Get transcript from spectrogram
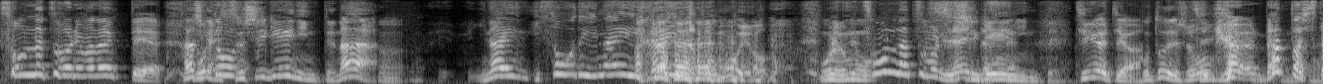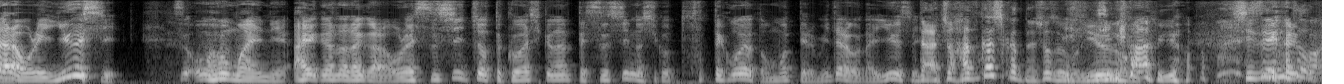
そんなつもりもなくて。確かに寿司芸人ってな、うんいない、いそうでいないラインだと思うよ。俺も。そんなつもりないんだ芸人って。違う違う。ことでしょ？違う。だとしたら俺言うし。そお前に相方だから俺寿司ちょっと詳しくなって寿司の仕事取ってこようと思ってるみたいなことは言うし。だからちょっと恥ずかしかったでしょ？そういうこと言うのが。違うよ。自然と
